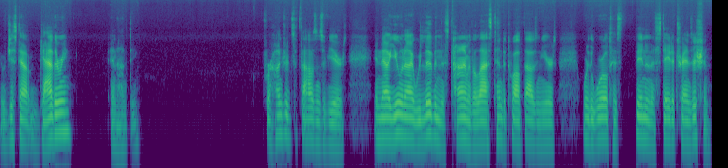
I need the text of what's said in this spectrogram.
They were just out gathering and hunting for hundreds of thousands of years. And now you and I, we live in this time of the last 10 to 12,000 years where the world has been in a state of transition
